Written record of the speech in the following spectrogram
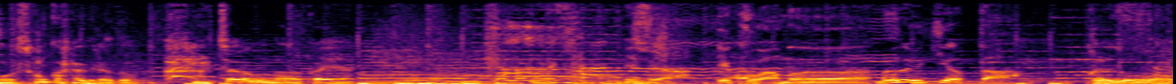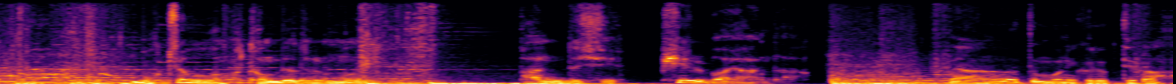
뭐 손가락이라도 자르고 나올 거야. 이수야, 이 구함은 먹을 게 없다. 그래도 묵자고 덤벼들면 반드시 피를 봐야 한다. 난 어떤 분이 그립디다.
